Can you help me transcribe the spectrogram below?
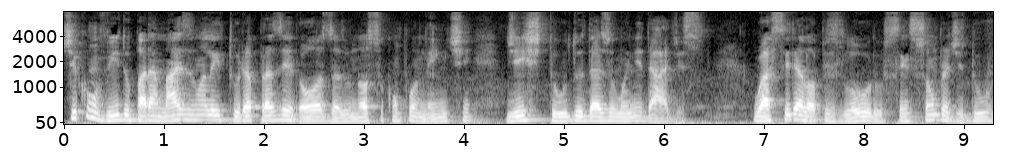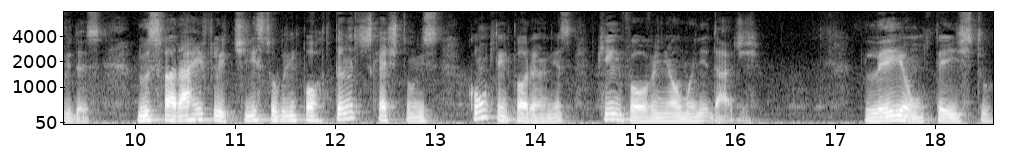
Te convido para mais uma leitura prazerosa do nosso componente de estudo das humanidades. Guacira Lopes Louro, sem sombra de dúvidas, nos fará refletir sobre importantes questões contemporâneas que envolvem a humanidade. Leiam o texto,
